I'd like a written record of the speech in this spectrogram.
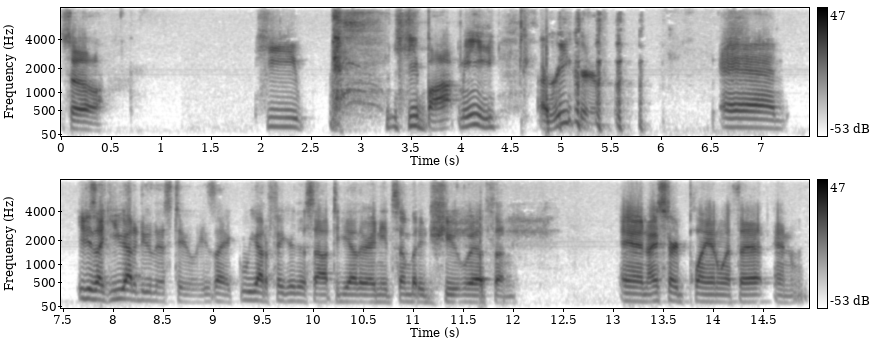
So he he bought me a recurve. and he's like, You gotta do this too. He's like, We gotta figure this out together. I need somebody to shoot with and and I started playing with it and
